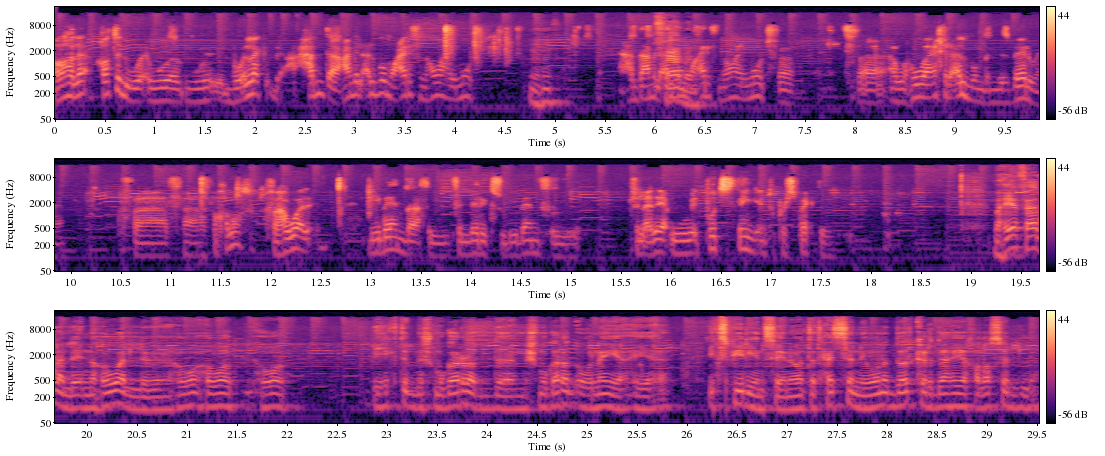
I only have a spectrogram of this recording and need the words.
آه لا قاتل وبقول لك حد عامل ألبوم وعارف إن هو هيموت. حد عامل. ألبوم وعارف إن هو هيموت ف... ف... أو هو آخر ألبوم بالنسبة له يعني. ف... ف... فخلاص. فهو بيبان بقى في, ال... في ال lyrics وبيبان في ال... في الأداء و it puts thing into perspective. ما هي فعلا لأن هو اللي هو هو هو بيكتب مش مجرد مش مجرد أغنية هي experience يعني. وأنت تحس إن Want It Darker ده هي خلاص ال-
